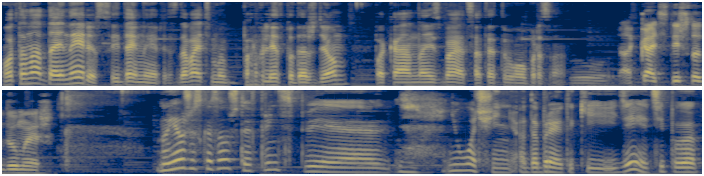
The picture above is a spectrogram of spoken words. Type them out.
Вот она Дайнерис и Дайнерис. Давайте мы пару лет подождем, пока она избавится от этого образа. А Кать, ты что думаешь? Ну, я уже сказала, что я, в принципе, не очень одобряю такие идеи. Типа,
